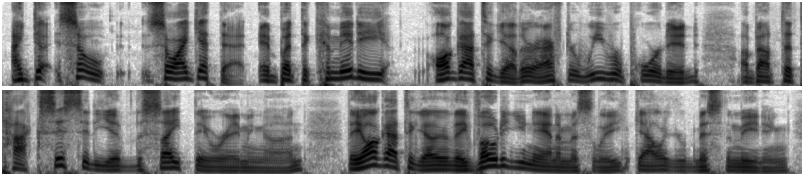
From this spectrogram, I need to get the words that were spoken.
I do, so so I get that, Eh, but the committee all got together after we reported about the toxicity of the site they were aiming on. They all got together. They voted unanimously. Gallagher missed the meeting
